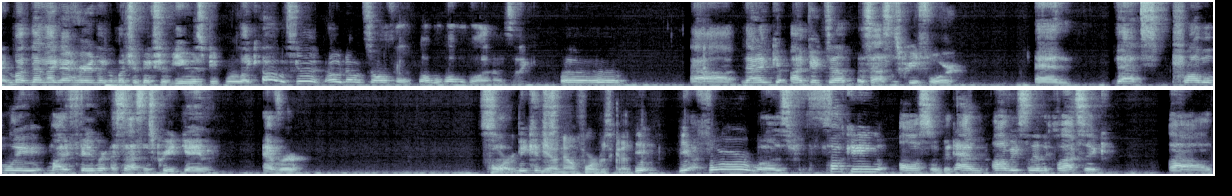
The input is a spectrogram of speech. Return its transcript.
and, but then like I heard like a bunch of mixed reviews, people were like, Oh, it's good, oh no, it's awful, blah blah blah blah blah and I was like, uh uh, then I, I picked up Assassin's Creed 4, and that's probably my favorite Assassin's Creed game ever. Four. So we could just, yeah, no, four was good. Yeah, yeah, four was fucking awesome. It had obviously the classic, uh,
